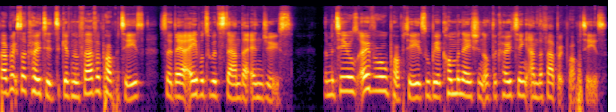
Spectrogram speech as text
Fabrics are coated to give them further properties so they are able to withstand their end use. The material's overall properties will be a combination of the coating and the fabric properties.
